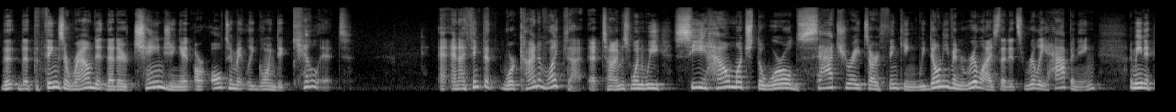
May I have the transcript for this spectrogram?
that, that the things around it that are changing it are ultimately going to kill it. And I think that we're kind of like that at times when we see how much the world saturates our thinking. We don't even realize that it's really happening. I mean,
